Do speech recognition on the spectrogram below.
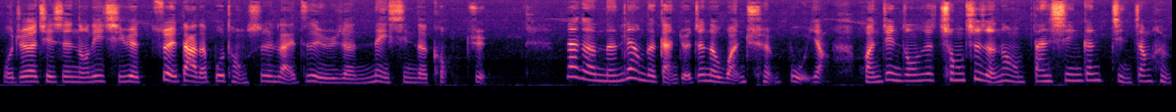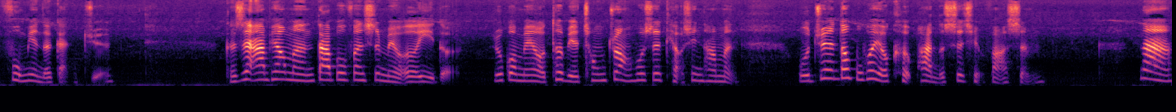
我觉得其实农历七月最大的不同是来自于人内心的恐惧，那个能量的感觉真的完全不一样。环境中是充斥着那种担心跟紧张、很负面的感觉。可是阿飘们大部分是没有恶意的，如果没有特别冲撞或是挑衅他们，我觉得都不会有可怕的事情发生。那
